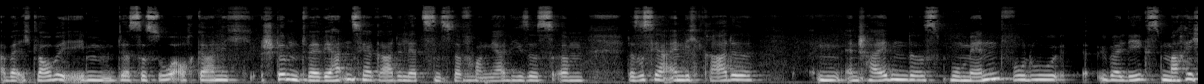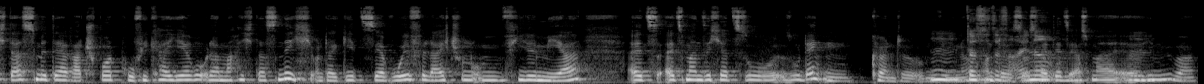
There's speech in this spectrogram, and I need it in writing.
aber ich glaube eben, dass das so auch gar nicht stimmt, weil wir hatten es ja gerade letztens davon, mhm. ja, dieses, ähm, das ist ja eigentlich gerade ein entscheidendes Moment, wo du überlegst, mache ich das mit der Radsport-Profikarriere oder mache ich das nicht? Und da geht es sehr wohl vielleicht schon um viel mehr, als, als man sich jetzt so, so denken könnte irgendwie. Mm, ne? Das Und ist das, das ist halt jetzt erstmal äh, mm. hinüber.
